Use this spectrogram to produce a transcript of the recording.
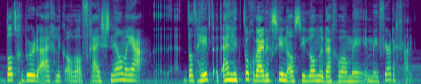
dat gebeurde eigenlijk al wel vrij snel. Maar ja, dat heeft uiteindelijk toch weinig zin als die landen daar gewoon mee, mee verder gaan.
